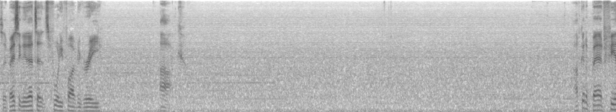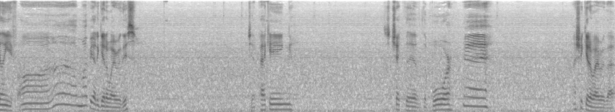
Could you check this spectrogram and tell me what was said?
So basically that's at its 45 degree arc. I've got a bad feeling if I, I might be able to get away with this. Jetpacking. Just check the the bore. Eh. I should get away with that.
